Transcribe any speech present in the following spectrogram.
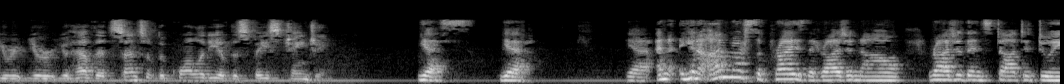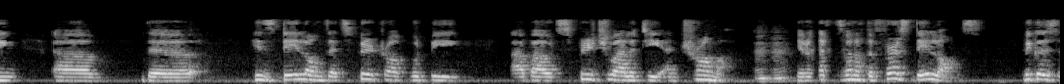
you you you have that sense of the quality of the space changing. Yes. Yeah. Yeah. And, you know, I'm not surprised that Raja now, Raja then started doing, uh, the, his day longs at Spirit Rock would be about spirituality and trauma. Mm-hmm. You know, that's one of the first day longs because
